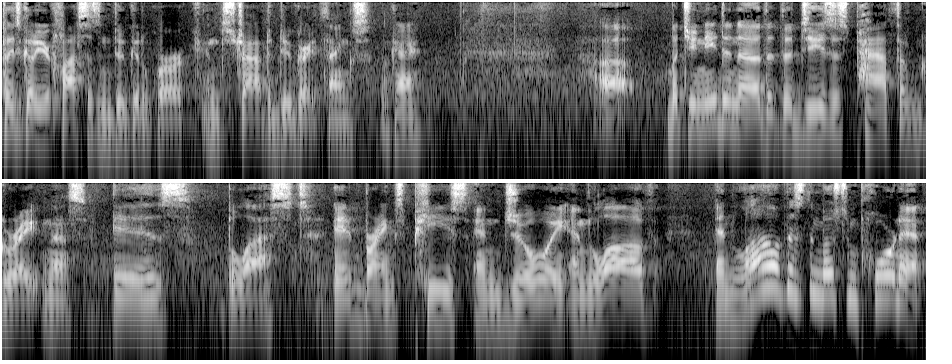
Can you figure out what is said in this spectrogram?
Please go to your classes and do good work and strive to do great things. Okay. Uh, but you need to know that the Jesus path of greatness is blessed. It brings peace and joy and love and love is the most important.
